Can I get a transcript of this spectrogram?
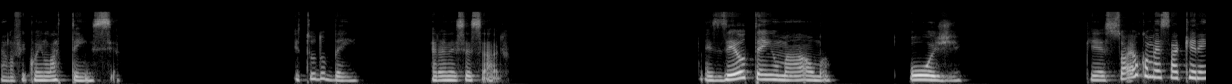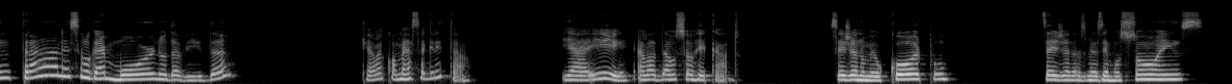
Ela ficou em latência. E tudo bem, era necessário. Mas eu tenho uma alma hoje que é só eu começar a querer entrar nesse lugar morno da vida que ela começa a gritar. E aí ela dá o seu recado. Seja no meu corpo, seja nas minhas emoções,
